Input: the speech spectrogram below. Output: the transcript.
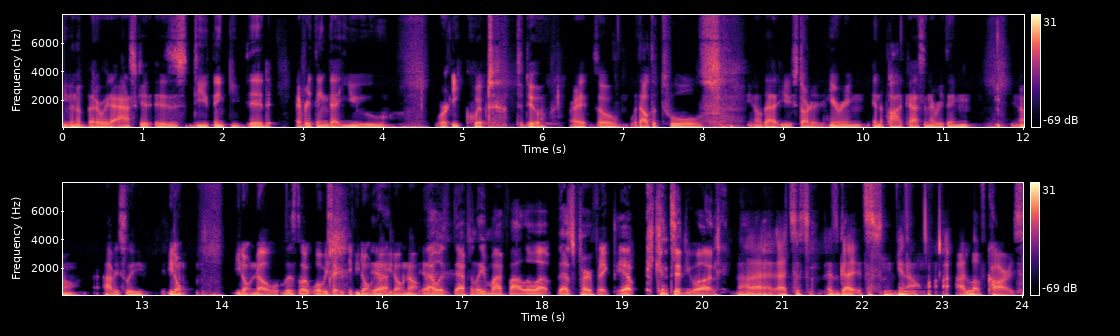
even a better way to ask it is do you think you did everything that you were equipped to do? Right. So without the tools, you know, that you started hearing in the podcast and everything, you know, obviously if you don't you don't know, let's like what we say, if you don't know, you don't know. That was definitely my follow up. That's perfect. Yep. Continue on. no, that, that's just, that's good. It's you know, I, I love cars.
